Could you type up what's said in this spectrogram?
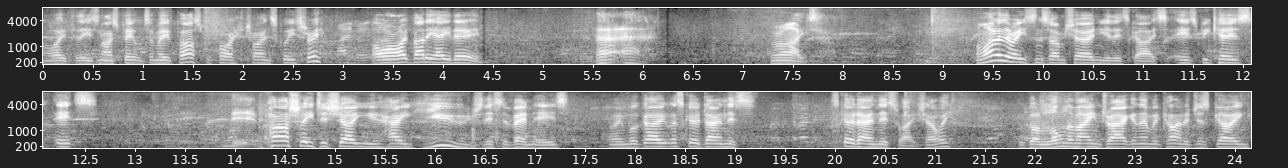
I'll wait for these nice people to move past before I try and squeeze through. All right, buddy, how you doing? Uh, right. And one of the reasons I'm showing you this, guys, is because it's partially to show you how huge this event is. I mean, we'll go. Let's go down this. Let's go down this way, shall we? We've gone along the main drag, and then we're kind of just going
